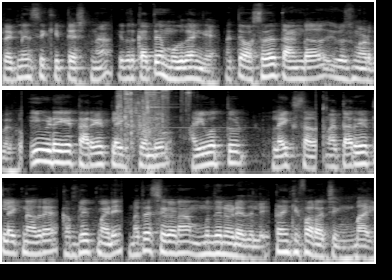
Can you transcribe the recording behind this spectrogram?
ಪ್ರೆಗ್ನೆನ್ಸಿ ಕಿಟ್ ಟೆಸ್ಟ್ನ ಇದ್ರ ಕತೆ ಮುಗ್ದಂಗೆ. ಮತ್ತೆ ಹೊಸದೇ ತಾಂಡ ಯೂಸ್ ಮಾಡಬೇಕು. ಈ ವಿಡಿಯೋಗೆ ಟಾರ್ಗೆಟ್ ಲೈಕ್ಸ್ ಬಂದು ಐವತ್ತು ಲೈಕ್ಸ್ ಆ ಟಾರ್ಗೆಟ್ ಲೈಕ್ ನಾದ್ರೆ ಕಂಪ್ಲೀಟ್ ಮಾಡಿ ಮತ್ತೆ ಸಿಗೋಣ ಮುಂದಿನ ವಿಡಿಯೋದಲ್ಲಿ thank you for watching bye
